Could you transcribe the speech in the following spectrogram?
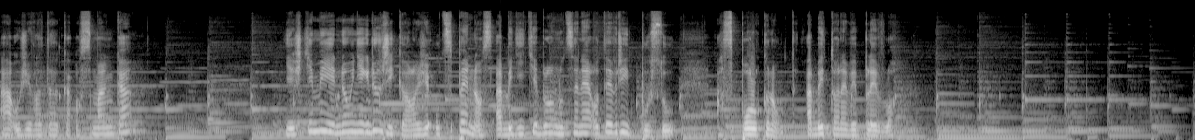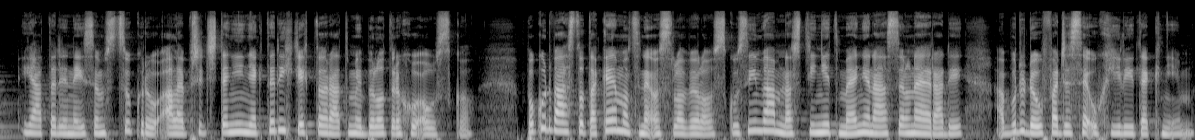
a uživatelka Osmanka. Ještě mi jednou někdo říkal, že ucpe nos, aby dítě bylo nucené otevřít pusu a spolknout, aby to nevyplivlo. Já tedy nejsem z cukru, ale při čtení některých těchto rad mi bylo trochu ousko. Pokud vás to také moc neoslovilo, zkusím vám nastínit méně násilné rady a budu doufat, že se uchýlíte k ním.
